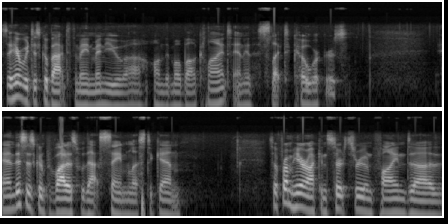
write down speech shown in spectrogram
So here we just go back to the main menu uh, on the mobile client and select coworkers. And this is going to provide us with that same list again. So from here I can search through and find uh,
